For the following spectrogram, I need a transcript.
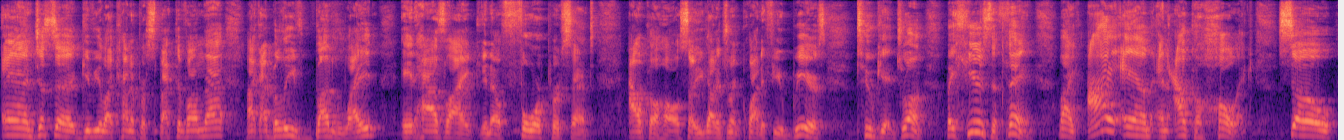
And just to give you like kind of perspective on that, like I believe Bud Light, it has like, you know, 4% alcohol. So you gotta drink quite a few beers to get drunk. But here's the thing, like I am an alcoholic, so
